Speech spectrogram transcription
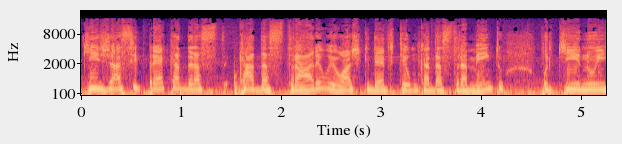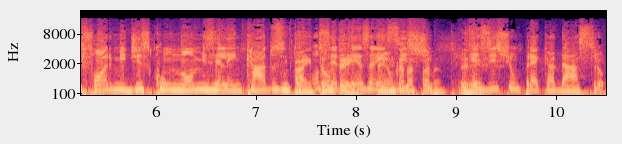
que já se pré-cadastraram, eu acho que deve ter um cadastramento, porque no informe diz com nomes elencados, então Ah, com então tem, certeza tem um existe, cadastramento, existe. existe. um pré-cadastro.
